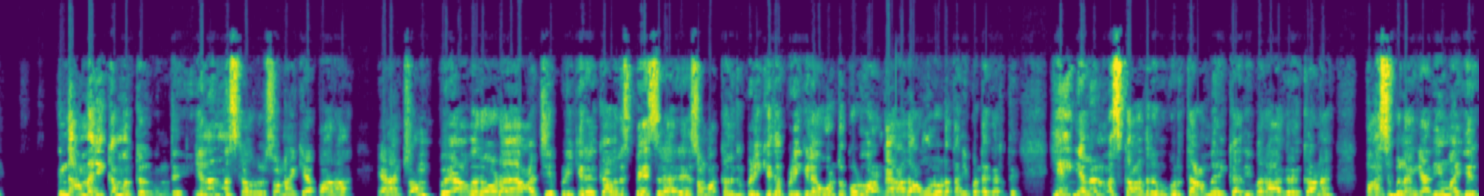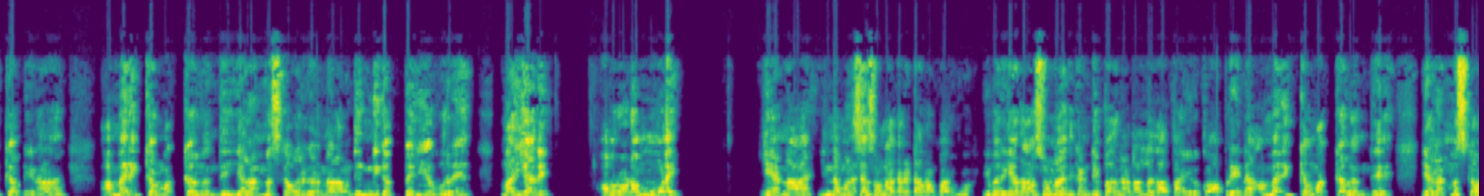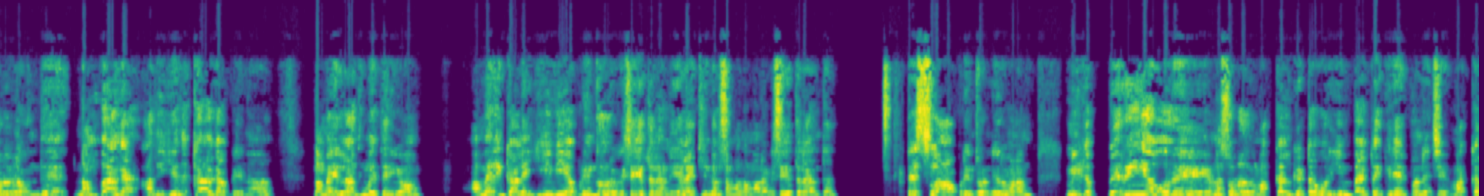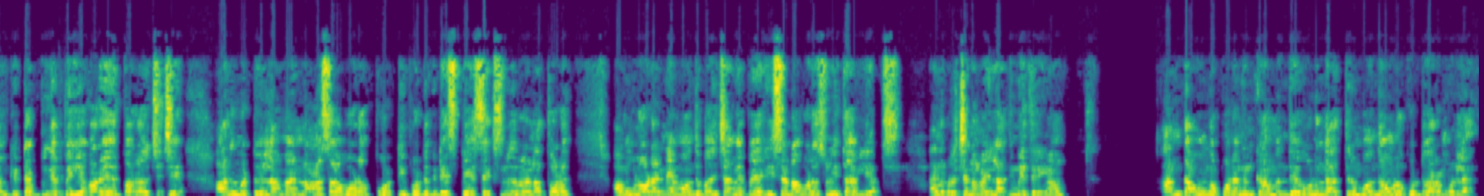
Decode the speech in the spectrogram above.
இந்த அமெரிக்க மக்கள் வந்து எலான் மஸ்க் அவர்கள் சொன்னா கேட்பாரா ஏன்னா ட்ரம்ப் அவரோட ஆட்சியை பிடிக்கிறதுக்கு அவர் பேசுறாரு. சோ மக்களுக்கு பிடிக்குதோ பிடிக்கல ஓட்டு போடுவாங்க. அது அவங்களோட தனிப்பட்ட கருத்து. ஏன் எலன் மஸ்க் ஆதரவு கொடுத்தா அமெரிக்க அதிபர் ஆகிறதுக்கான பாசிபிள் அங்க அதிகமா இருக்கு அப்படின்னா அமெரிக்க மக்கள் வந்து எலன் மஸ்க் அவர்கள் மேல வந்து மிகப்பெரிய ஒரு மரியாதை அவரோட மூளை ஏன்னா இந்த மனுஷன் சொன்னா கரெக்டா தான் பாருங்க இவர் ஏதாவது சொன்னா இது கண்டிப்பா அதுல நல்லதா தான் இருக்கும் அப்படின்னு அமெரிக்க மக்கள் வந்து எலன் மஸ்க் அவர்களை வந்து நம்புறாங்க. அது எதுக்காக அப்படின்னா நம்ம எல்லாத்துக்குமே தெரியும் அமெரிக்கால ஈவி அப்படின்ற ஒரு விஷயத்துல அந்த எலக்ட்ரிக்கல் சம்பந்தமான விஷயத்துல இந்த டெஸ்லா அப்படின்ற ஒரு நிறுவனம் மிகப்பெரிய ஒரு என்ன சொல்றது மக்கள் கிட்ட ஒரு இம்பாக்டை கிரியேட் பண்ணுச்சு. மக்கள் கிட்ட மிகப்பெரிய வரவேற்பு வர வச்சுச்சு அது மட்டும் இல்லாம நாசாவோட போட்டி போட்டுக்கிட்டே ஸ்பேஸ் எக்ஸ் நிறுவனத்தோட அவங்களோட நேம் வந்து பதிச்சாங்க. இப்ப ரீசெண்டா கூட சுனிதா வில்லியம்ஸ். அந்த பிரச்சனை நம்ம எல்லாத்தையுமே தெரியும். அந்த அவங்க போன விண்கலம் வந்து ஒழுங்கா திரும்ப வந்து அவங்கள கூட்டு வர முடியல.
